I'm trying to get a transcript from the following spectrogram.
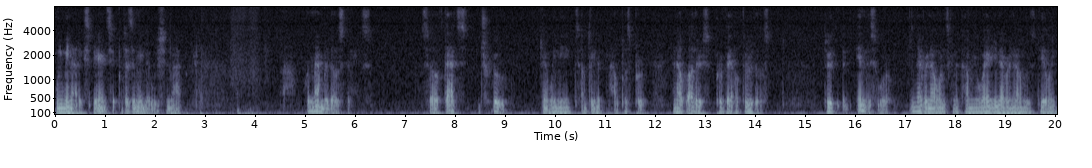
We may not experience it, but doesn't mean that we should not uh, remember those things. So if that's true, then we need something to help us per- and help others prevail through those through in this world. You never know when it's going to come your way. and You never know who's dealing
